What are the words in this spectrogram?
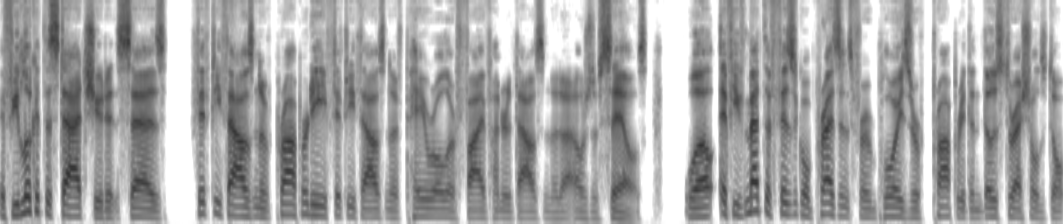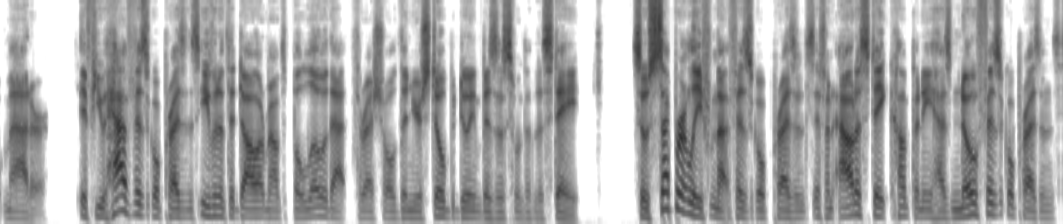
if you look at the statute, it says 50,000 of property, 50,000 of payroll, or $500,000 of sales. Well, if you've met the physical presence for employees or property, then those thresholds don't matter. If you have physical presence, even if the dollar amount's below that threshold, then you're still doing business within the state. So, separately from that physical presence, if an out of state company has no physical presence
